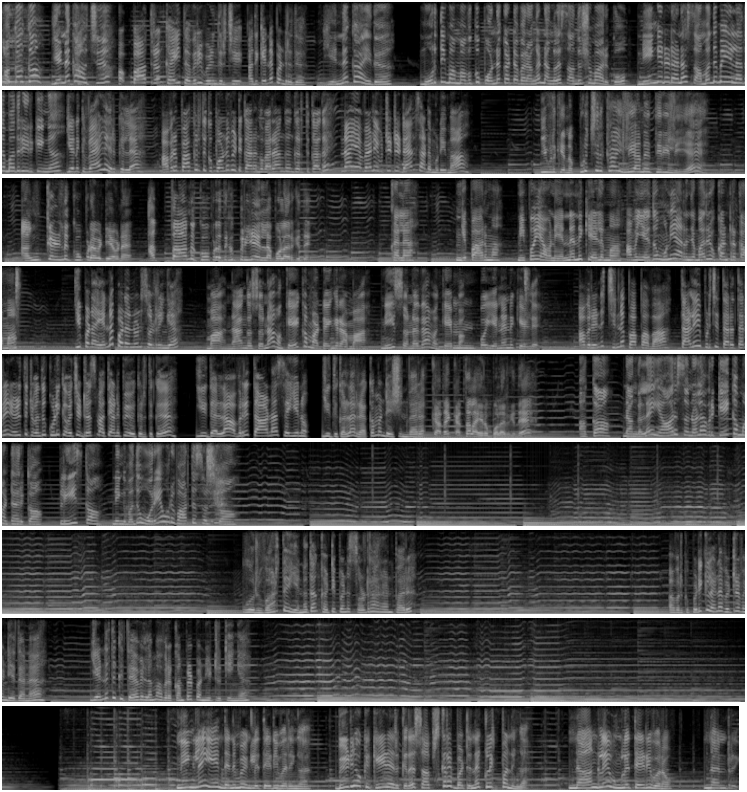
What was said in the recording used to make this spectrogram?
அக்கா அக்கா என்னக்கா ஆச்சு? பாத்திரம் கை தவறி விழுந்துருச்சு. அதுக்கு என்ன பண்றது? என்னக்கா இது? மூர்த்தி மாமாவுக்கு பொண்ணு கட்ட வராங்க நாங்கள சந்தோஷமா இருக்கோம். நீங்க என்னடானா சம்மந்தமே இல்லாத மாதிரி இருக்கீங்க? எனக்கு வேலை இருக்குல்ல. அவரை பாக்குறதுக்கு பொண்ணு வீட்டுக்காரங்க வராங்கங்கிறதுக்காக நான் என் வேலையை விட்டுட்டு டான்ஸ் ஆட முடியுமா? இவளுக்கு என்ன பிடிச்சிருக்கா இல்லையானே தெரியலையே. அங்கிள்னு கூப்பிட வேண்டியவன அத்தான்னு கூப்பிடுறதுக்கு பிரியம் இல்ல போல இருக்குது. கலா இங்க பாருமா. நீ போய் அவனை என்னன்னு கேளுமா. அவன் ஏதோ முனி அரைஞ்ச மாதிரி உட்காந்துருக்காமா இப்ப நான் என்ன பண்ணணும்னு சொல்றீங்க? மா நாங்க சொன்னா அவன் கேட்க மாட்டேங்கிறாமா நீ சொன்னதை அவன் கேட்பான். போய் என்னன்னு கேளு. அவர் என்ன சின்ன பாப்பாவா? தலையை பிடிச்சு தர தரன்னு இழுத்துட்டு வந்து குளிக்க வச்சு ட்ரெஸ் மாத்தி அனுப்பி வைக்கிறதுக்கு? இதெல்லாம் அவரே தானா செய்யணும். இதுக்கெல்லாம் ரெக்கமெண்டேஷன் வேற. கதை கத்தலாயிரும் போல இருக்குதே. அக்கா நாங்கெல்லாம் யாரு சொன்னாலும் அவர் கேட்க மாட்டாருக்கா. ப்ளீஸ்க்கா நீங்க வந்து ஒரே ஒரு வார்த்தை சொல்லுக்கா. ஒரு வார்த்தை என்னதான் கட்டிப்பேன்னு சொல்றாரான்னு பாரு. அவருக்கு பிடிக்கலன்னா விட்டுற வேண்டியதானே என்னத்துக்கு தேவையில்லாம அவரை கம்பல் பண்ணிட்டு இருக்கீங்க நீங்களே ஏன் தினமும் எங்களை தேடி வரீங்க? வீடியோக்கு கீழே இருக்கிற சப்ஸ்கிரைப் பட்டனை கிளிக் பண்ணுங்க. நாங்களே உங்களை தேடி வரோம். நன்றி.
